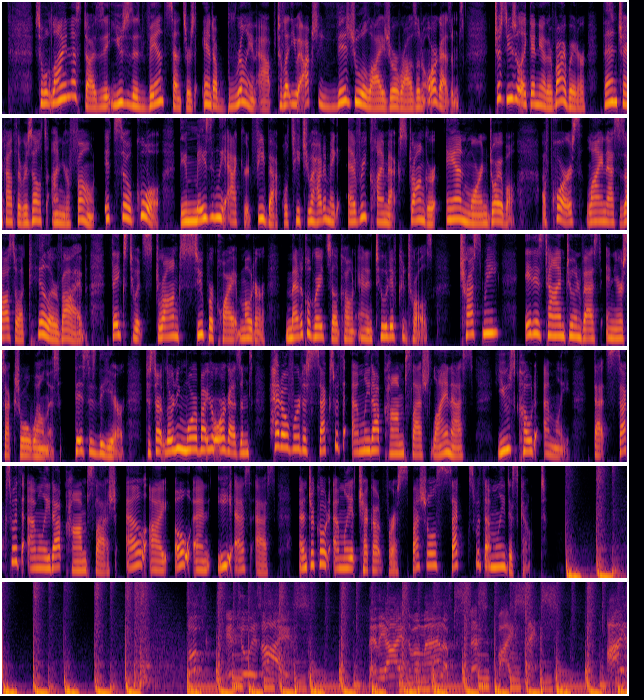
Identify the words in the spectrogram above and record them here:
So, what Lioness does is it uses advanced sensors and a brilliant app to let you actually visualize your arousal and orgasms. Just use it like any other vibrator, then check out the results on your phone. It's so cool. The amazingly accurate feedback will teach you how to make every climax stronger and more enjoyable. Of course, Lioness is also a killer vibe thanks to its strong, super quiet motor, medical grade silicone, and intuitive controls. Trust me, it is time to invest in your sexual wellness. This is the year. To start learning more about your orgasms, head over to sexwithemily.com slash lioness. Use code Emily. That's sexwithemily.com slash L-I-O-N-E-S-S. Enter code Emily at checkout for a special Sex with Emily discount. Look into his eyes. They're the eyes of a man obsessed by sex.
